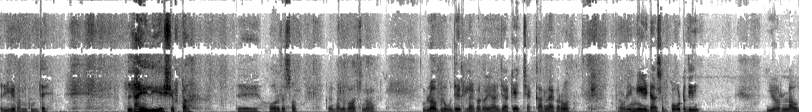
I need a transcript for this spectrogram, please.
ਚੱਲੀਏ ਕੰਮ ਕੁਮ ਤੇ। ਲੈ ਲਈਏ ਸ਼ਿਫਟਾਂ ਤੇ ਹੋਰ ਦੱਸੋ, ਕੋਈ ਗੱਲਬਾਤ ਸੁਣਾਓ? ਬਲੌਗ ਬਲੂਗ ਦੇਖ ਲਿਆ ਕਰੋ ਯਾਰ, ਜਾ ਕੇ ਚੈੱਕ ਕਰ ਲਿਆ ਕਰੋ। ਥੋੜੀ ਨੀਡ ਆ ਸਪੋਰਟ ਦੀ। ਯੋਰ ਲਵ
